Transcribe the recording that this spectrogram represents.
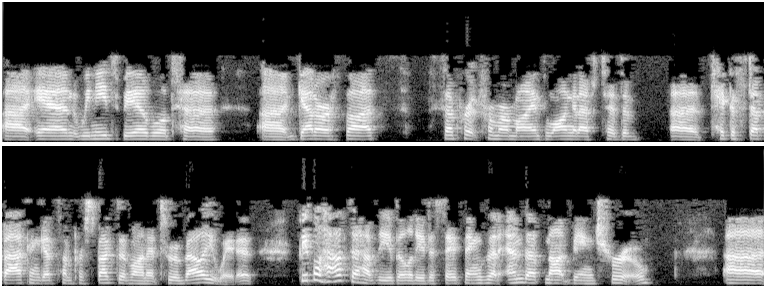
uh, and we need to be able to uh, get our thoughts separate from our minds long enough to uh, take a step back and get some perspective on it to evaluate it. People have to have the ability to say things that end up not being true. Uh,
